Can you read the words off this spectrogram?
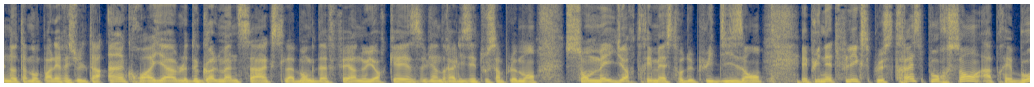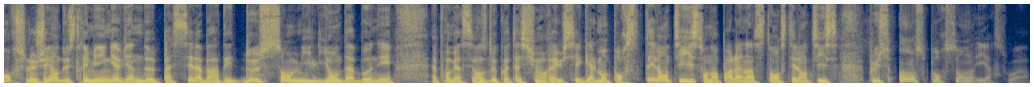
notamment par les résultats incroyables de Goldman Sachs. La banque d'affaires new-yorkaise vient de réaliser tout simplement son meilleur trimestre depuis 10 ans. Et puis Netflix, plus 13% après bourse. Le géant du streaming vient de passer la barre des 200 millions d'abonnés. La première séance de cotation réussie également pour Stellantis. On en parle à l'instant. Stellantis, plus 11% hier soir.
